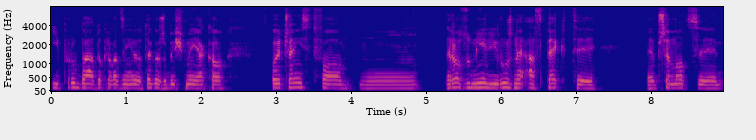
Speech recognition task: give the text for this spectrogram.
i próba doprowadzenia do tego, żebyśmy jako społeczeństwo mm, rozumieli różne aspekty e, przemocy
